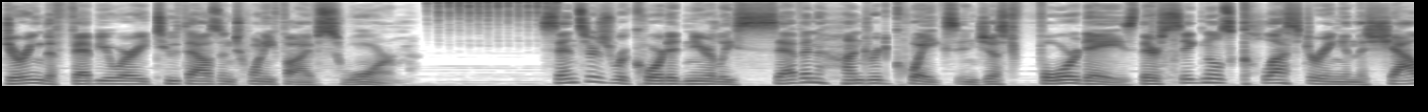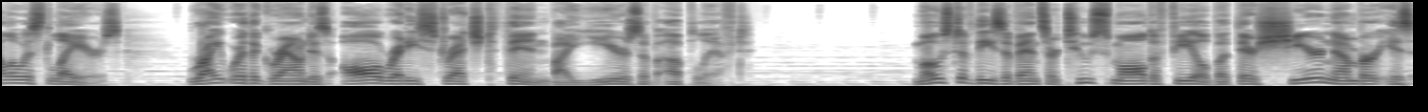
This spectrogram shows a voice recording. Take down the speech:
During the February 2025 swarm, Sensors recorded nearly 700 quakes in just four days, their signals clustering in the shallowest layers, right where the ground is already stretched thin by years of uplift. Most of these events are too small to feel, but their sheer number is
